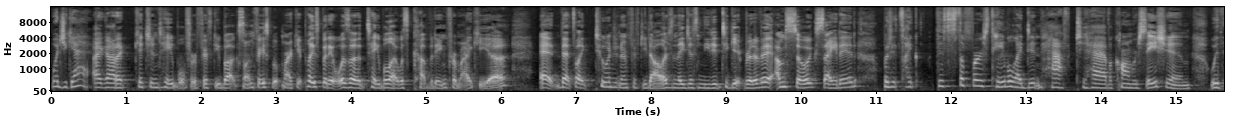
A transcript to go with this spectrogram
What'd you get? i got a kitchen table for 50 bucks on facebook marketplace but it was a table i was coveting from ikea and that's like $250 and they just needed to get rid of it i'm so excited but it's like this is the first table I didn't have to have a conversation with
